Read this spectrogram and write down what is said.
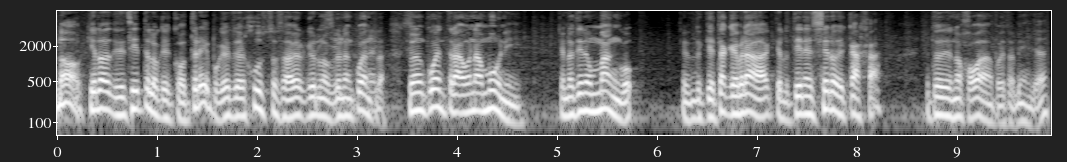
No, quiero decirte lo que encontré, porque eso es justo saber qué es lo que uno encuentra. Si uno encuentra una Muni que no tiene un mango, que, está quebrada, que tiene cero de caja, entonces no joda, pues también, ¿ya?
